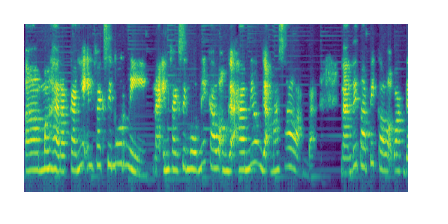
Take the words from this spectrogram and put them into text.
uh, mengharapkannya infeksi murni. Nah, infeksi murni kalau nggak hamil nggak masalah, Mbak. Nanti tapi kalau waktu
